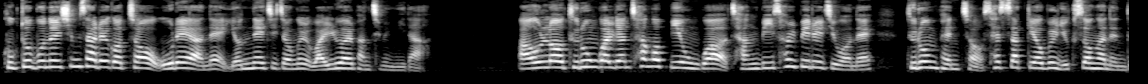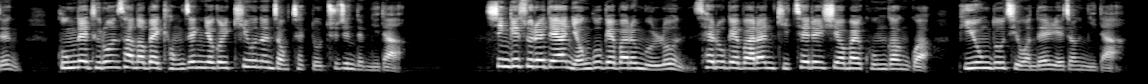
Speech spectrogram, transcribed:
국토부는 심사를 거쳐 올해 안에 연내 지정을 완료할 방침입니다. 아울러 드론 관련 창업 비용과 장비 설비를 지원해 드론 벤처, 새싹 기업을 육성하는 등 국내 드론 산업의 경쟁력을 키우는 정책도 추진됩니다. 신기술에 대한 연구 개발은 물론 새로 개발한 기체를 시험할 공간과 비용도 지원될 예정입니다.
